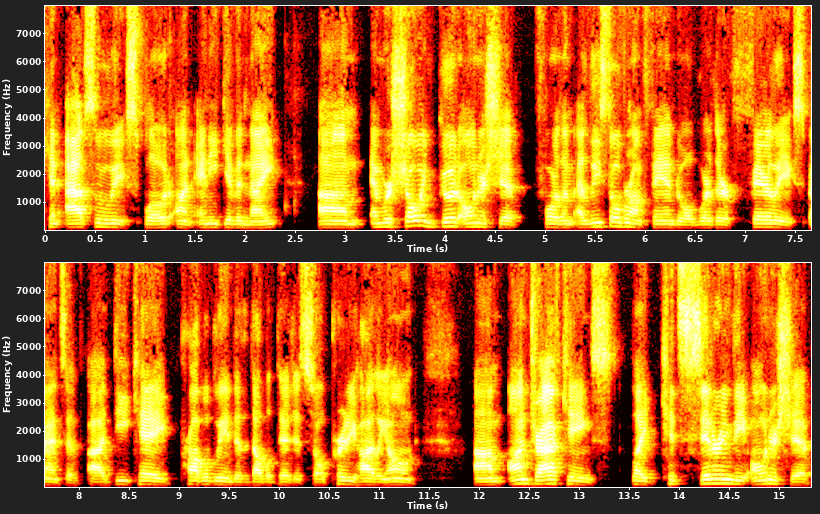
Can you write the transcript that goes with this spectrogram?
can absolutely explode on any given night. Um, and we're showing good ownership for them, at least over on FanDuel, where they're fairly expensive. Uh, DK probably into the double digits, so pretty highly owned. Um, on DraftKings, like considering the ownership,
